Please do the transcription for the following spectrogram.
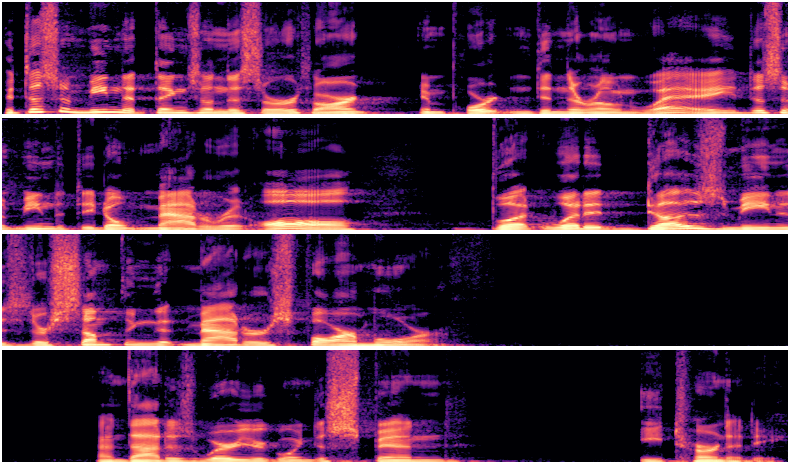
It doesn't mean that things on this earth aren't important in their own way. It doesn't mean that they don't matter at all. But what it does mean is there's something that matters far more. And that is where you're going to spend eternity.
